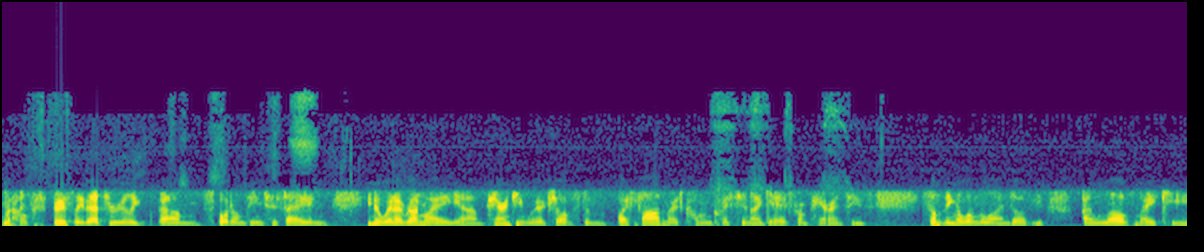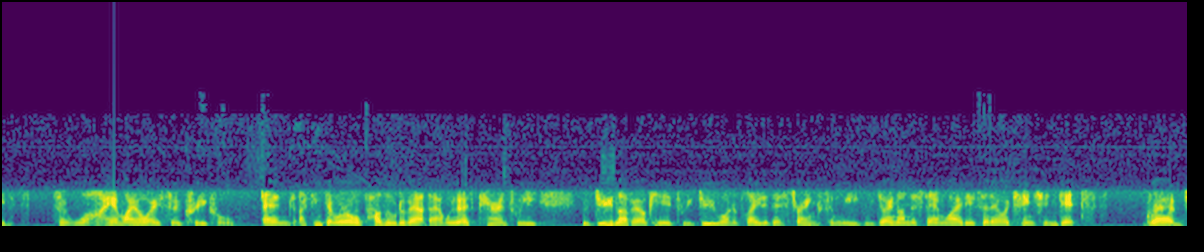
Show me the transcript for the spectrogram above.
Well, firstly, that's a really um, spot on thing to say. And, you know, when I run my um, parenting workshops, the, by far the most common question I get from parents is something along the lines of, I love my kid, so why am I always so critical? And I think that we're all puzzled about that. We, as parents, we, we do love our kids, we do want to play to their strengths, and we, we don't understand why it is that our attention gets grabbed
